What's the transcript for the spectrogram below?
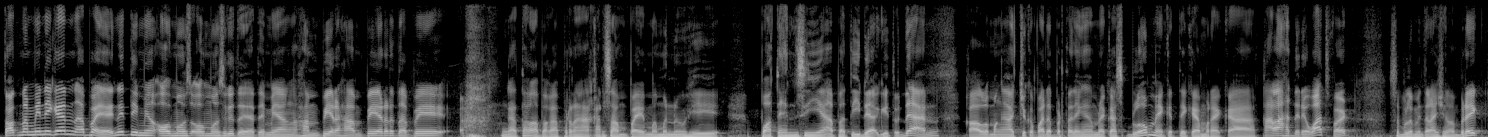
Tottenham ini kan apa ya? Ini tim yang almost almost gitu ya, tim yang hampir-hampir tapi ah, nggak tahu apakah pernah akan sampai memenuhi potensinya apa tidak gitu. Dan kalau mengacu kepada pertandingan mereka sebelumnya ketika mereka kalah dari Watford sebelum international break,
